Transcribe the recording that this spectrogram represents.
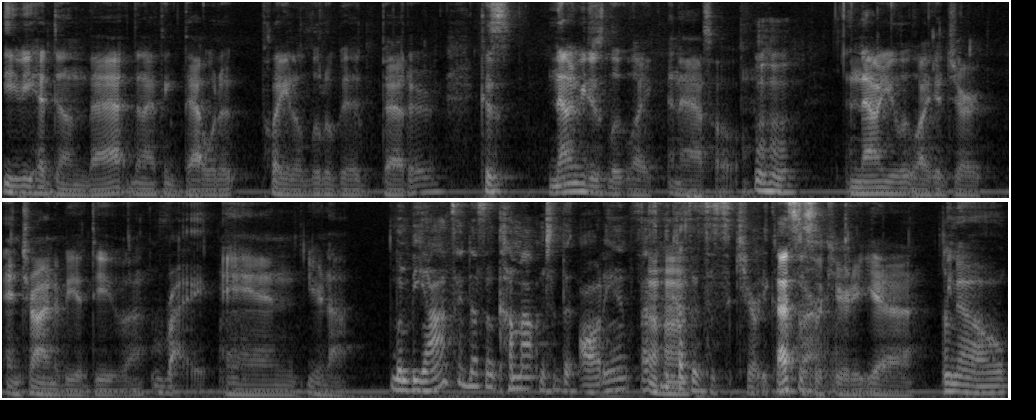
Yvie had done that, then I think that would have played a little bit better. Because now you just look like an asshole. Mm-hmm. And now you look like a jerk and trying to be a diva. Right. And you're not. When Beyonce doesn't come out into the audience, that's because it's a security Uh-huh. That's a security, yeah. You know,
